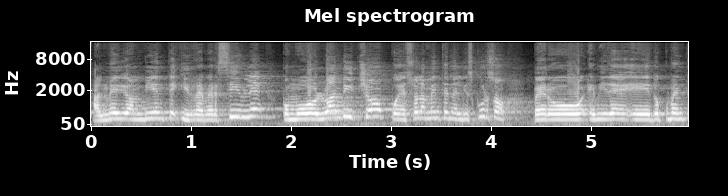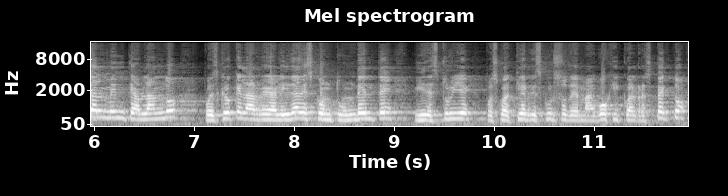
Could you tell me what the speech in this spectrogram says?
al medio ambiente irreversible, como lo han dicho, pues solamente en el discurso, pero eh, documentalmente hablando, pues creo que la realidad es contundente y destruye pues cualquier discurso demagógico al respecto.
